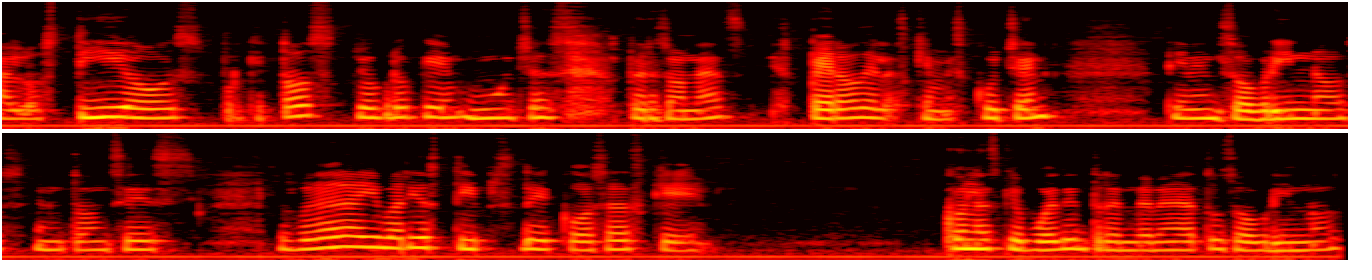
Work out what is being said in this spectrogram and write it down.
a los tíos, porque todos, yo creo que muchas personas, espero de las que me escuchen, tienen sobrinos, entonces les voy a dar ahí varios tips de cosas que con las que puedes entretener a tus sobrinos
